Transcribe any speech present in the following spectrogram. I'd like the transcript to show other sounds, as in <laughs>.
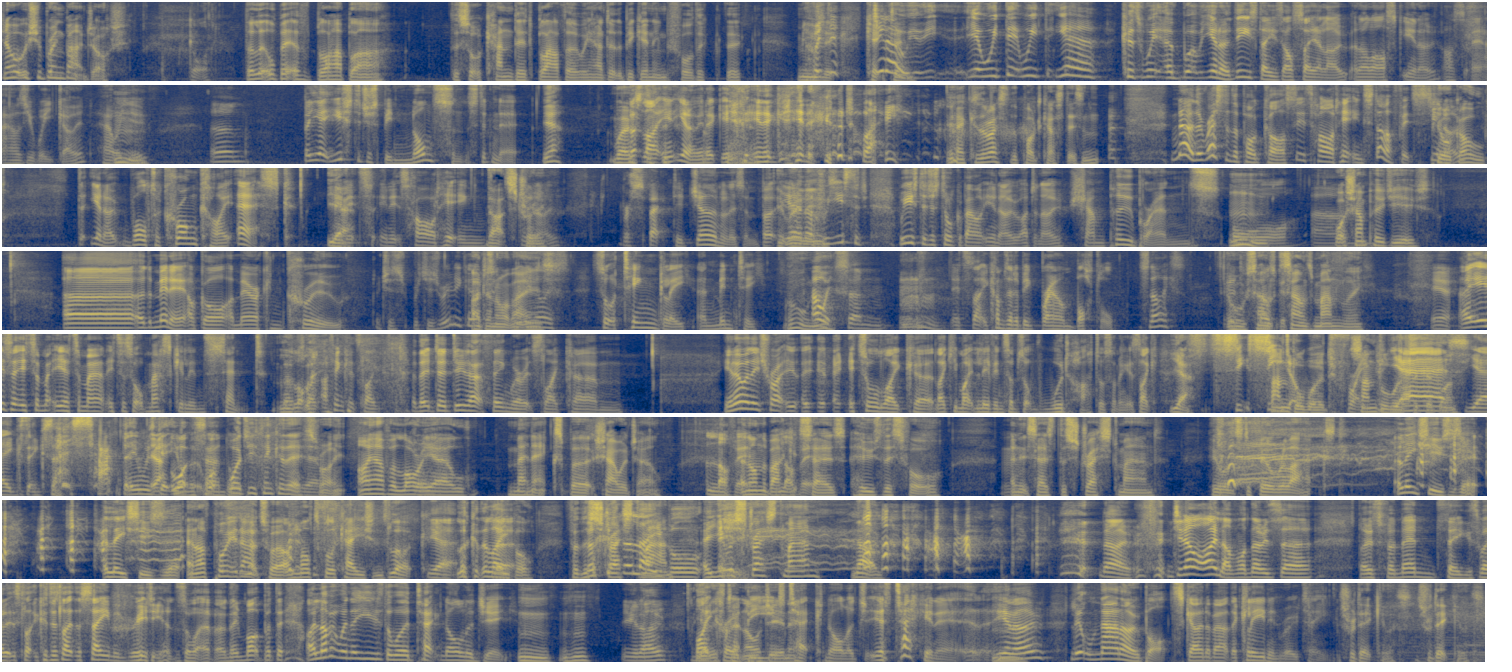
Do you know what we should bring back, Josh? Go on. The little bit of blah blah, the sort of candid blather we had at the beginning before the the music did- kicked do you know? in. Yeah, we did. We yeah, because we, uh, you know, these days I'll say hello and I'll ask, you know, I'll say, how's your week going? How are Hmm. you? Um, but yeah, it used to just be nonsense, didn't it? Yeah. Whereas But like, in, you know, in a <laughs> in a in a good way. <laughs> yeah, because the rest of the podcast isn't No, the rest of the podcast it's hard hitting stuff. It's you pure know, gold. You know, Walter Cronkite esque. Yeah. in its in its hard hitting. That's true. respected journalism, but It yeah, really no, we used to we used to just talk about you know I don't know shampoo brands Mm. or um, what shampoo do you use? Uh, at the minute, I've got American Crew, which is which is really good. I don't know what that really is. Nice. Sort of tingly and minty. Oh, Oh, it's um, <clears throat> it's like it comes in a big brown bottle. It's nice. Oh, sounds sounds manly. Yeah, it is. A, it's a yeah, it's a man. It's a sort of masculine scent. A lot Lovely. like, I think it's like they, they do that thing where it's like um, you know when they try. It, it, it's all like uh, like you might live in some sort of wood hut or something. It's like Yeah. c- Sandalwood. frame. Sandalwood's a good yes, yeah, exactly. <laughs> They always Yeah, get you what, on the what, sandal. what do you think of this? Yeah. Right, I have a L'Oreal Men Expert shower gel, Love it. and on the back Love it, says, "Who's this for?" And it says, "The stressed man who wants to feel <laughs> relaxed." Elise uses it. Elise uses it, and I've pointed out to her on multiple occasions. Look, Yeah, look at the look. label for the Look stressed the man. label. Are you a stressed man? No. <laughs> No. Do you know what I love on those uh, those for men things when it's like because it's like the same ingredients or whatever, and they might. But they, I love it when they use the word technology. Mm, hmm You know, there's micro technology bead in it. technology. There's tech in it. You hmm. know, little nanobots going about the cleaning routine. It's ridiculous. It's ridiculous.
